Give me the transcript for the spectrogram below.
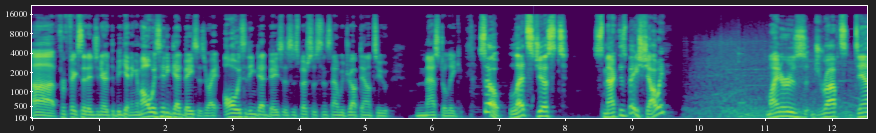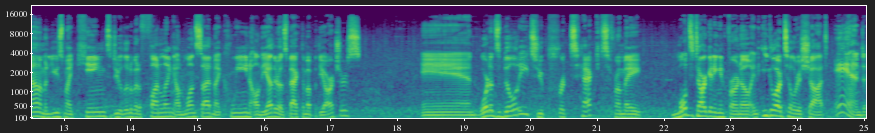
uh, for Fix That Engineer at the beginning. I'm always hitting dead bases, right? Always hitting dead bases, especially since now we dropped down to Master League. So, let's just smack this base, shall we? Miners dropped down. I'm going to use my king to do a little bit of funneling on one side, my queen on the other. Let's back them up with the archers. And Warden's ability to protect from a multi-targeting Inferno, an Eagle Artillery shot, and...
